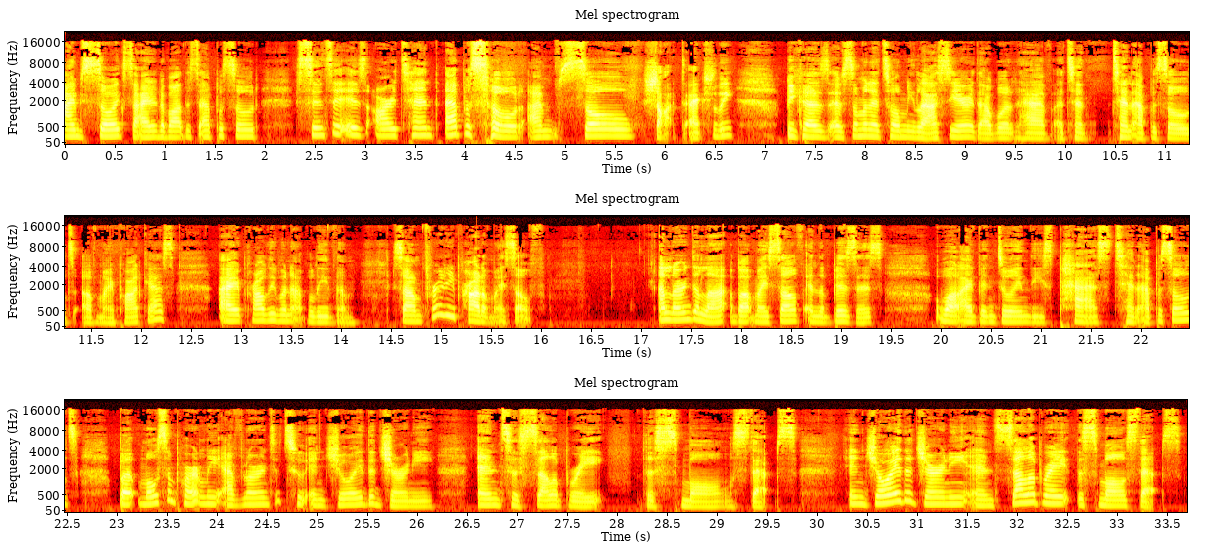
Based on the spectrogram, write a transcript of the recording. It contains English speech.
I'm so excited about this episode. Since it is our 10th episode, I'm so shocked actually, because if someone had told me last year that I would have a 10, 10 episodes of my podcast, I probably would not believe them. So I'm pretty proud of myself. I learned a lot about myself and the business while I've been doing these past 10 episodes, but most importantly, I've learned to enjoy the journey and to celebrate the small steps. Enjoy the journey and celebrate the small steps.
